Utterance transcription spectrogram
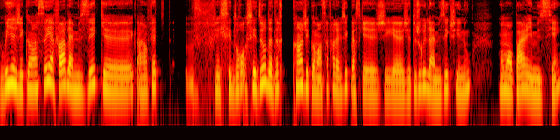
oui, j'ai commencé à faire de la musique. euh, en fait, c'est dur de dire quand j'ai commencé à faire de la musique parce que j'ai euh, j'ai toujours eu de la musique chez nous. Moi, mon père est musicien.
